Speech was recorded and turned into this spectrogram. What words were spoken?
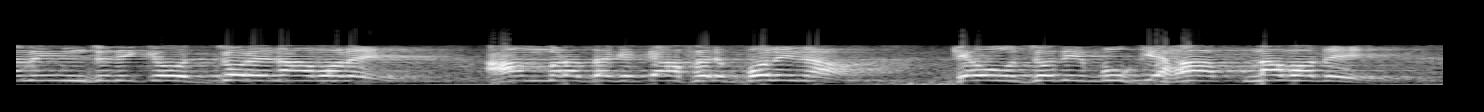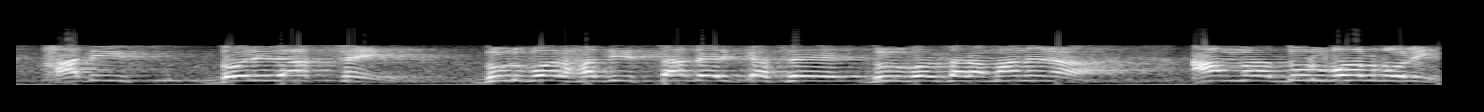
আমিন যদি কেউ জোরে না বলে, আমরা তাকে কাফের বলি না। কেউ যদি বুকে হাত না বাঁধে, হাদিস দলিল আছে, দুর্বল হাদিস তাদের কাছে, দুর্বল তারা মানে না। আমরা দুর্বল বলি,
